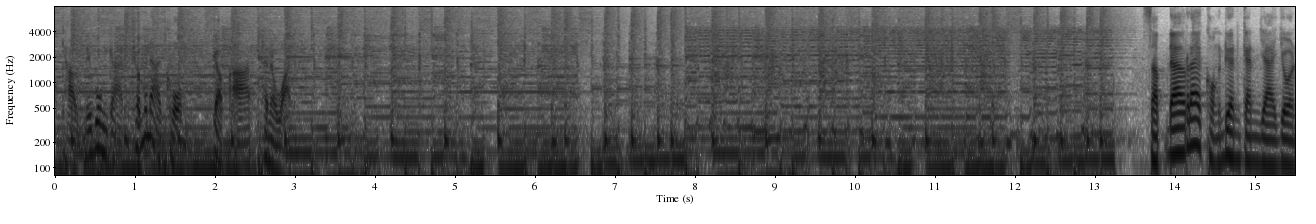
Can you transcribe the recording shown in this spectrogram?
ตข่าวในวงการคมนาคม กับอาร์ตธนวัฒน์สัปดาห์แรกของเดือนกันยายน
